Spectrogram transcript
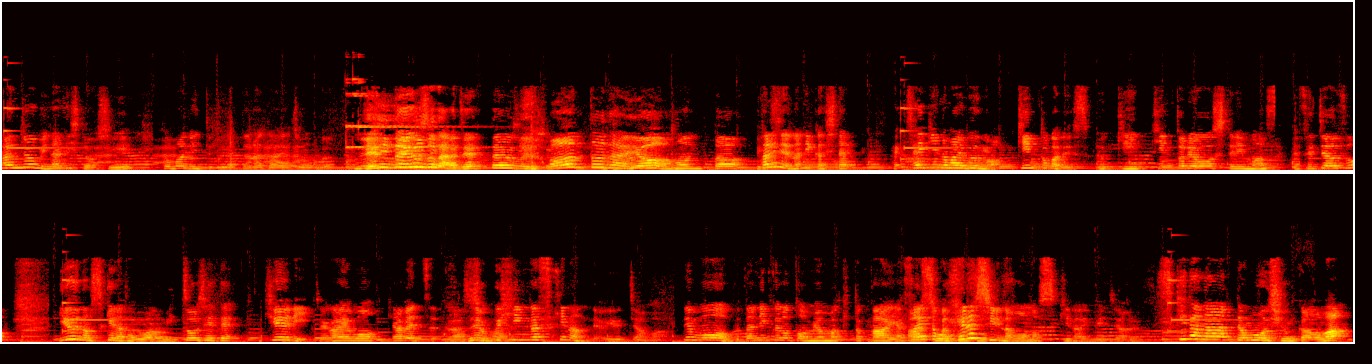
誕生日何してほしい？そばにいてくれたら大丈夫。絶対嘘だ絶対嘘でしょ。本当だよ。本当。二人で何かしたい？はい最近のマイブームは腹筋とかです。腹筋筋トレをしています。痩せちゃうぞゆうの好きな食べ物3つ教えて。きゅうりじゃがいもキャベツ。あ全部。食品が好きなんだよゆうちゃんは。でも豚肉の豆苗巻きとか野菜とかヘルシーなもの好きなイメージある。好きだなって思う瞬間は？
